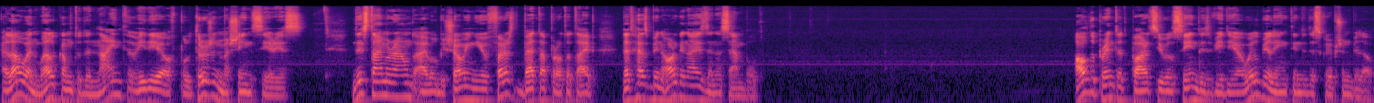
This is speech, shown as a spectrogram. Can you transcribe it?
Hello and welcome to the ninth video of Pultrusion Machine series. This time around I will be showing you first beta prototype that has been organized and assembled. All the printed parts you will see in this video will be linked in the description below.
